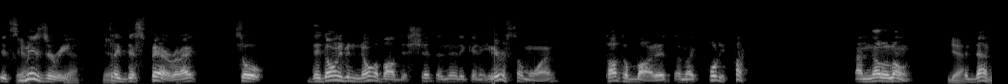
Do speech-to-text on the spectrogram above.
It's misery. It's like despair, right? So they don't even know about this shit, and then they can hear someone talk about it, and like, holy fuck, I'm not alone. Yeah, and that,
